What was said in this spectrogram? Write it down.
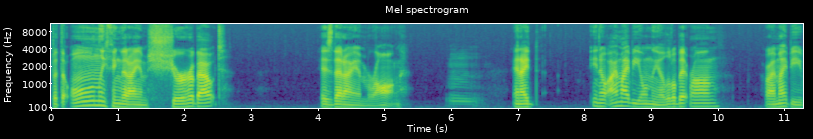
But the only thing that I am sure about is that I am wrong. Mm. And I, you know, I might be only a little bit wrong, or I might be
